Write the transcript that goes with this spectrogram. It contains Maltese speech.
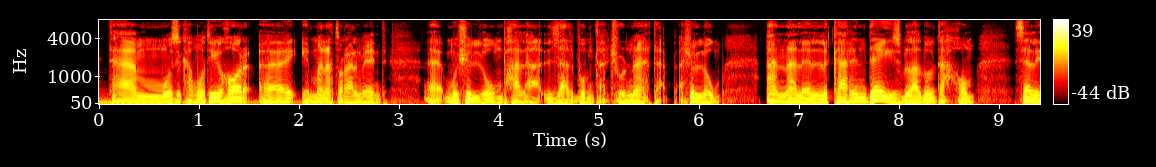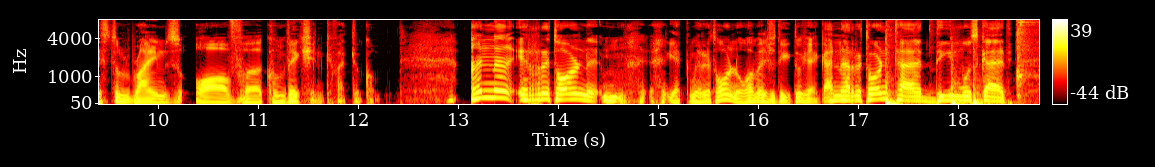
ta' mużika mod ieħor eh, imma naturalment eh, mhux illum bħala l-album tal-ġurnata. Għax illum għandna lil Karen Days bl-album tagħhom Celestial Rhymes of eh, Conviction kif għattilkom. Għanna ir-ritorn, jekk mir-ritorn u għamil ġdid u xek, għanna r-ritorn ta' din muskat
